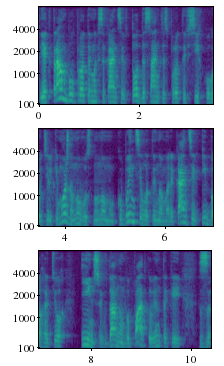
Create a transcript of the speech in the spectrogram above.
як Трамп був проти мексиканців, то Десантіс проти всіх, кого тільки можна. Ну в основному кубинців, латиноамериканців і багатьох інших. В даному випадку він такий з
